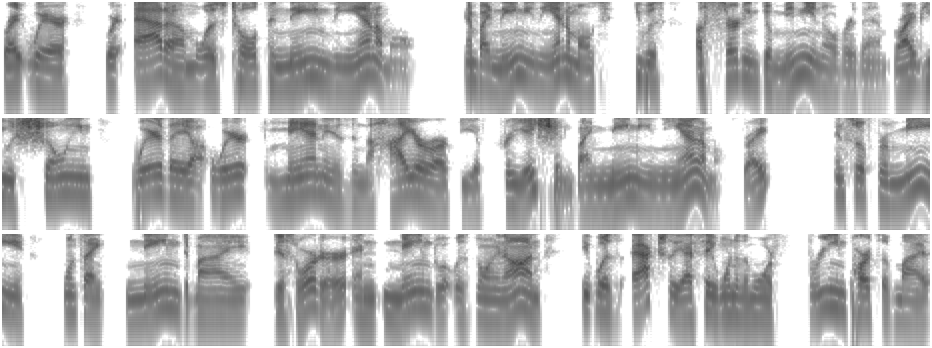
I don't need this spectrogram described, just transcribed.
right? Where where Adam was told to name the animals, and by naming the animals, he was asserting dominion over them, right? He was showing where they are, where man is in the hierarchy of creation by naming the animals, right? And so for me, once I named my disorder and named what was going on, it was actually, I say, one of the more freeing parts of my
